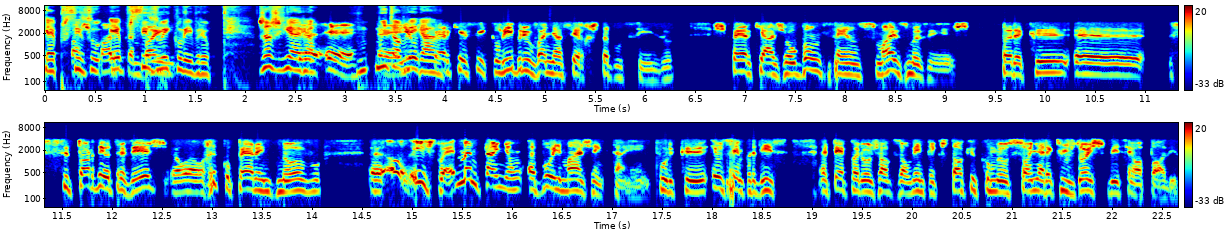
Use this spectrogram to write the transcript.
É preciso, parte é preciso também, equilíbrio. Jorge Vieira, é, é, muito é, obrigado. Eu espero que esse equilíbrio venha a ser restabelecido. Espero que haja o bom senso, mais uma vez, para que uh, se tornem outra vez, ou recuperem de novo, uh, isto é, mantenham a boa imagem que têm, porque eu sempre disse, até para os Jogos Olímpicos de Tóquio, que o meu sonho era que os dois subissem ao pódio.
